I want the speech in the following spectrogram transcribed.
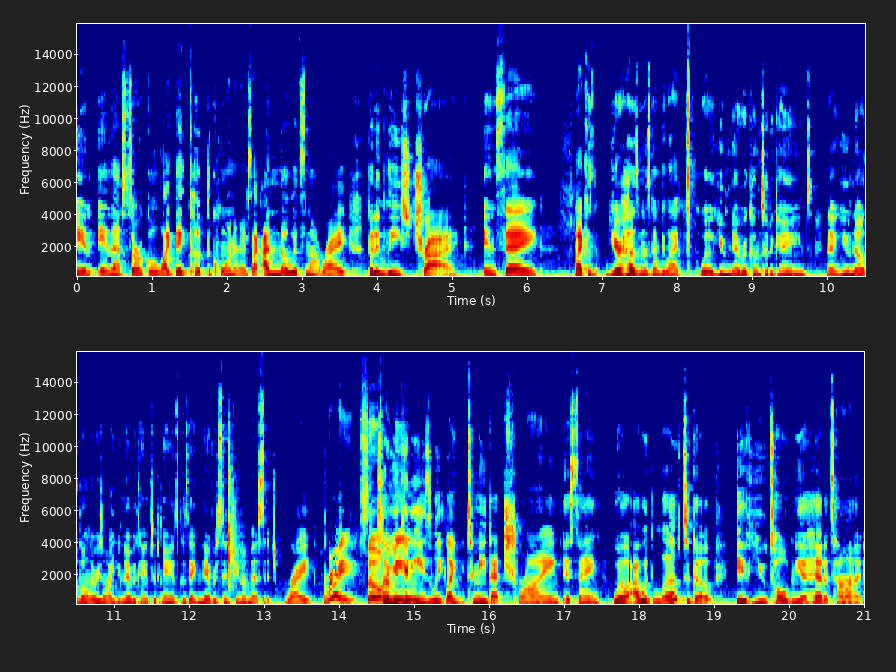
in in that circle? Like they cut the corners. Like I know it's not right, but at least try and say, like because your husband is gonna be like well you never come to the games. Now you know the only reason why you never came to the games is because they never sent you no message right? Right. So so I you mean, can easily like to me that trying is saying well i would love to go if you told me ahead of time.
